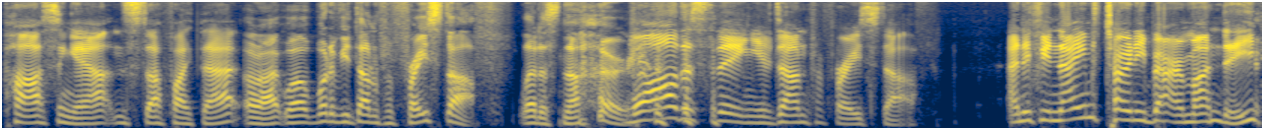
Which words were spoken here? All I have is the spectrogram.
passing out and stuff like that. All right. Well, what have you done for free stuff? Let us know. Wildest thing you've done for free stuff. And if your name's Tony Barramundi,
